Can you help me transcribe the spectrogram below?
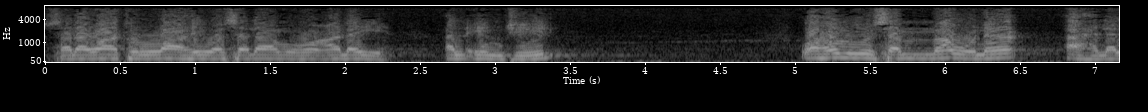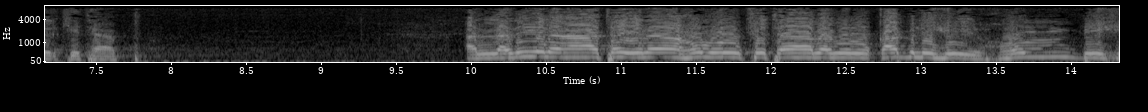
صلوات الله وسلامه عليه الإنجيل وهم يسمون أهل الكتاب الذين آتيناهم الكتاب من قبله هم به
